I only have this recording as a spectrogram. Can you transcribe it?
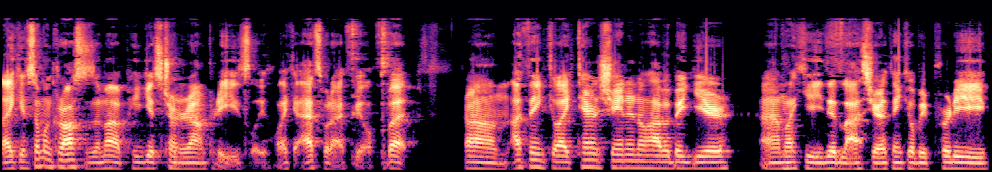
like if someone crosses him up, he gets turned around pretty easily. Like that's what I feel. But um, I think like Terrence Shannon will have a big year, um, like he did last year. I think he'll be pretty.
